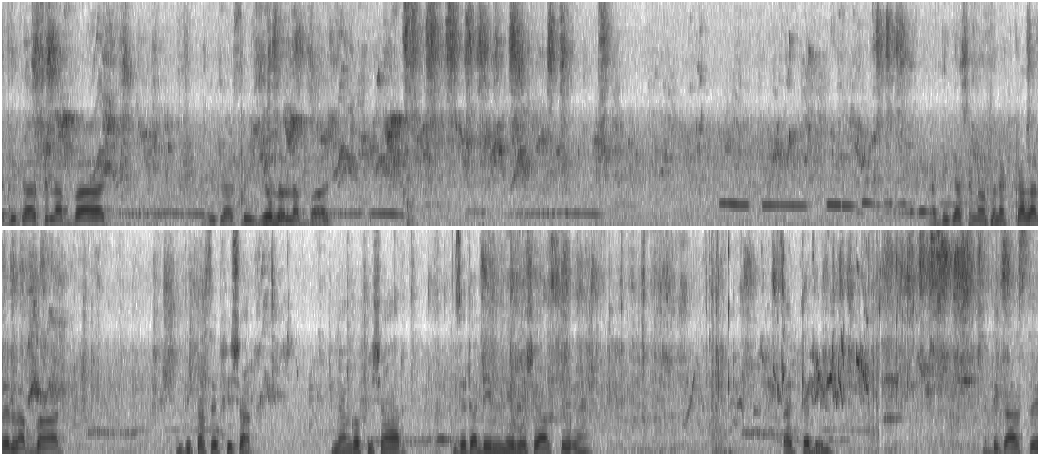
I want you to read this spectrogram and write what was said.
এদিকে আছে লাভবার্ড, এদিকে আছে ইয়েলো লাভবার্ড। এদিকে আছে নতুন এক কালারের লাভবার্ড, এদিকে আছে ফিশার, ম্যাঙ্গো ফিশার, যেটা ডিম নিয়ে বসে আছে। চারটা ডিম। এদিকে আছে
